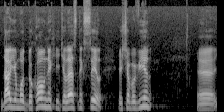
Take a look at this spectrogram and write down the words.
дав йому духовних і тілесних сил, і щоб він, е,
